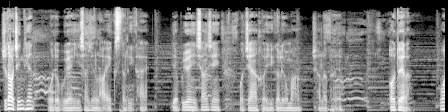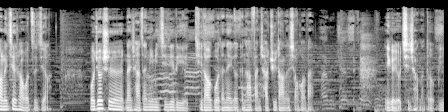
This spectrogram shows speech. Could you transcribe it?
直到今天，我都不愿意相信老 X 的离开，也不愿意相信我竟然和一个流氓成了朋友。哦，对了，忘了介绍我自己了，我就是奶茶在秘密基地里提到过的那个跟他反差巨大的小伙伴，一个有气场的逗逼。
